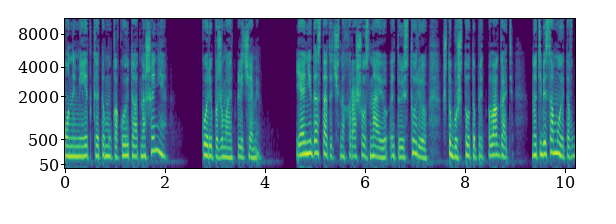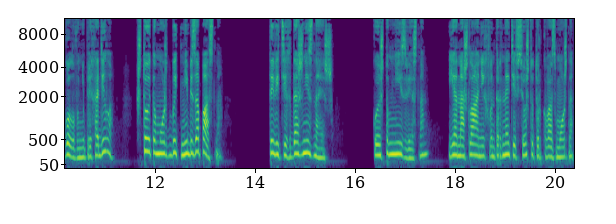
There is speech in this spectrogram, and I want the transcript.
он имеет к этому какое-то отношение? Кори пожимает плечами. Я недостаточно хорошо знаю эту историю, чтобы что-то предполагать, но тебе самой это в голову не приходило? Что это может быть небезопасно? Ты ведь их даже не знаешь. Кое-что мне известно. Я нашла о них в интернете все, что только возможно.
